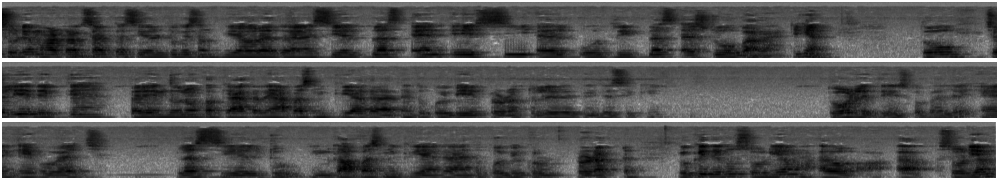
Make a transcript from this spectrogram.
सोडियम हाइड्रोक्साइड का Cl2 के साथ किया हो रहा है तो NaCl प्लस NaClO3 प्लस H2O बन रहा है, ठीक है? तो चलिए देखते हैं, पहले इन दोनों का क्या कर रहे हैं आपस में क्रिया कराते हैं तो कोई भी एक प्रोडक्ट ले लेते हैं, जैसे कि तोड़ लेते हैं इसको पहले NaOH plus C L two इनका आपस में क्रिया कराएँ तो कोई भी प्रोडक्ट क्योंकि देखो sodium sodium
